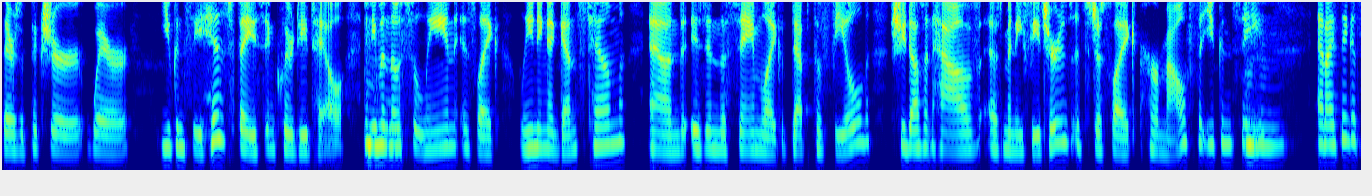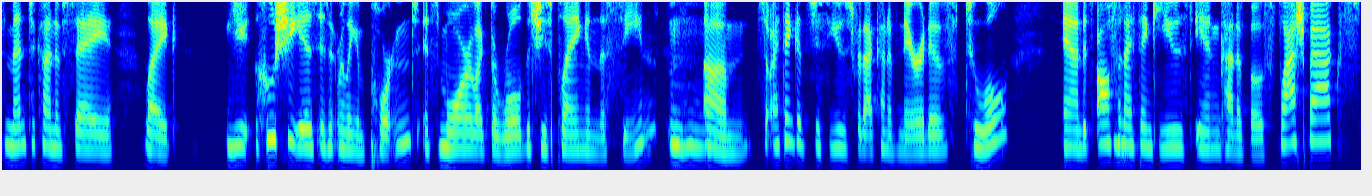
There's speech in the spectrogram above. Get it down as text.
there's a picture where you can see his face in clear detail. And mm-hmm. even though Celine is like leaning against him and is in the same like depth of field, she doesn't have as many features. It's just like her mouth that you can see. Mm-hmm. And I think it's meant to kind of say, like, you, who she is isn't really important. It's more like the role that she's playing in the scene. Mm-hmm. Um, so I think it's just used for that kind of narrative tool. And it's often, mm. I think, used in kind of both flashbacks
